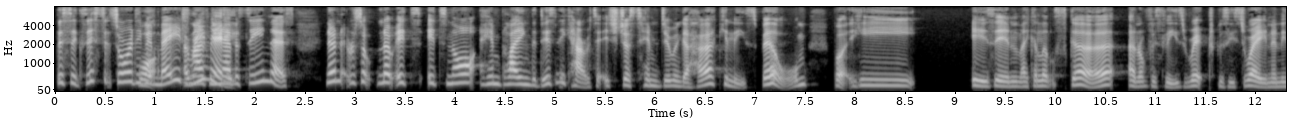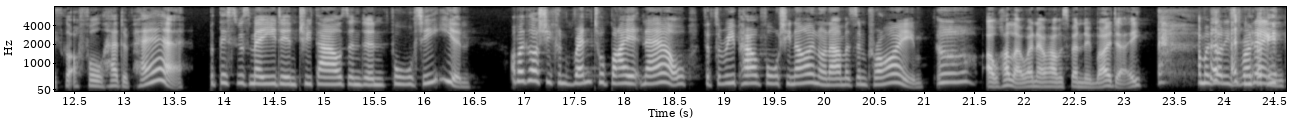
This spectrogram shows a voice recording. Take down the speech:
This exists. It's already What, been made, and I've never seen this. No, no, so, no. It's it's not him playing the Disney character. It's just him doing a Hercules film, but he is in like a little skirt, and obviously he's ripped because he's Dwayne, and he's got a full head of hair. But this was made in 2014. Oh my gosh, you can rent or buy it now for £3.49 on Amazon Prime. Oh, hello, I know how I'm spending my day. Oh my God, he's running.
